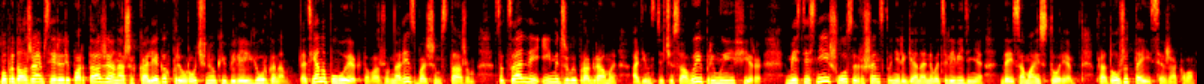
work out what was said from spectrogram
Мы продолжаем серию репортажей о наших коллегах, приуроченную к юбилею Юргана. Татьяна Полуэктова, журналист с большим стажем, социальные и имиджевые программы, 11-часовые прямые эфиры. Вместе с ней шло совершенствование регионального телевидения, да и сама история. Продолжит Таисия Жакова.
